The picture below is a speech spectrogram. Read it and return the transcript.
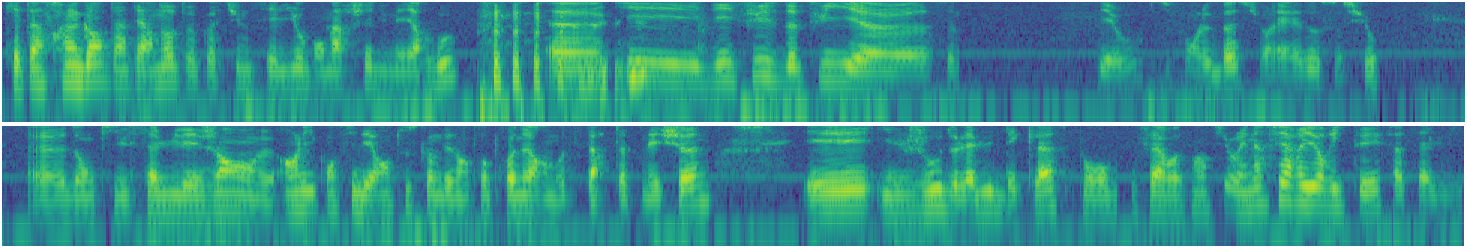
qui est un fringant internaute au costume Célio bon marché du meilleur goût, euh, qui diffuse depuis euh, ce vidéo qui font le buzz sur les réseaux sociaux. Euh, donc il salue les gens en les considérant tous comme des entrepreneurs en mode Startup Nation et il joue de la lutte des classes pour vous faire ressentir une infériorité face à lui,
